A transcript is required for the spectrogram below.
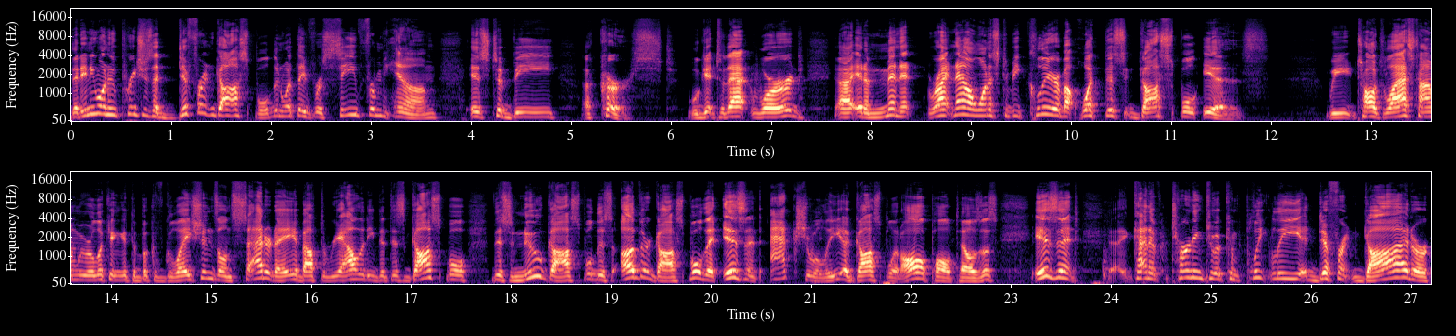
that anyone who preaches a different gospel than what they've received from him is to be accursed. We'll get to that word uh, in a minute. Right now, I want us to be clear about what this gospel is. We talked last time we were looking at the book of Galatians on Saturday about the reality that this gospel, this new gospel, this other gospel that isn't actually a gospel at all, Paul tells us, isn't uh, kind of turning to a completely different God or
